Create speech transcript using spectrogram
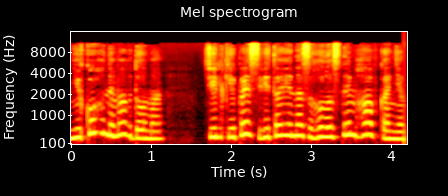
Нікого нема вдома, тільки пес вітає нас голосним гавканням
